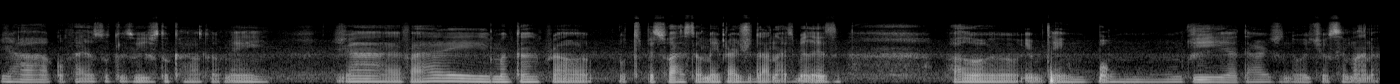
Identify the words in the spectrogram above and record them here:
Já confere os outros vídeos do canal também. Já vai mandando pra outros pessoas também para ajudar nós, beleza? Falou e tenha um bom dia, tarde, noite ou semana.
